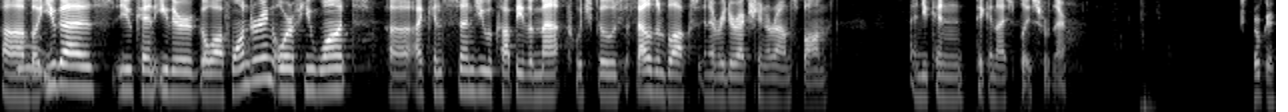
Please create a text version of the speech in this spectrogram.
Uh, but you guys, you can either go off wandering, or if you want, uh, I can send you a copy of a map which goes a thousand blocks in every direction around spawn, and you can pick a nice place from there. Okay.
